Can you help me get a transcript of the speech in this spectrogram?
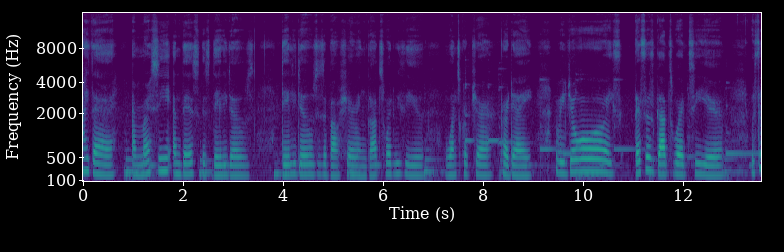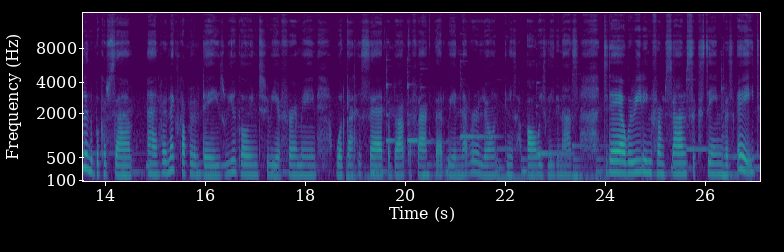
Hi there, I'm Mercy, and this is Daily Dose. Daily Dose is about sharing God's Word with you, one scripture per day. Rejoice! This is God's Word to you. We're still in the book of Psalm, and for the next couple of days, we are going to be affirming what God has said about the fact that we are never alone and He's always leading us. Today, I'll be reading from Psalm 16, verse 8,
